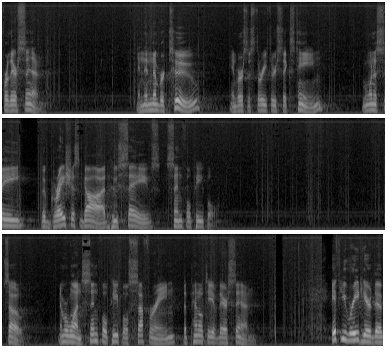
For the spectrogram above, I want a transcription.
for their sin. And then number two, in verses 3 through 16, we want to see the gracious God who saves sinful people. So, number one, sinful people suffering the penalty of their sin. If you read here, the,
